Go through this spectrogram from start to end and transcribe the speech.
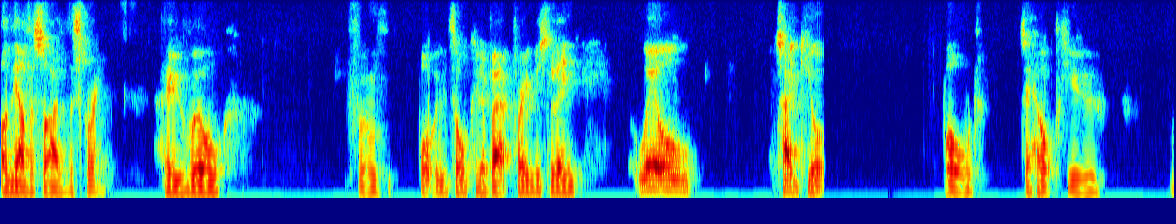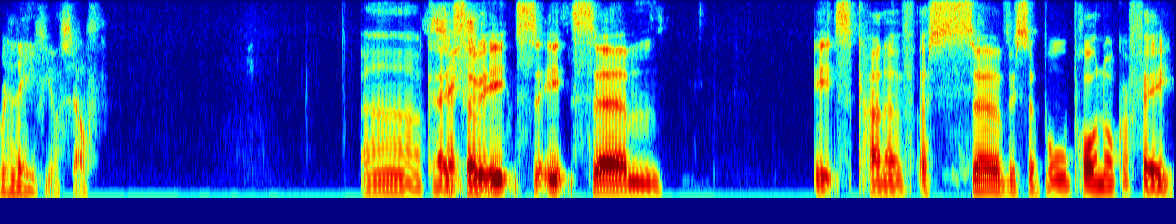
on the other side of the screen who will, from what we were talking about previously, will take your board to help you relieve yourself. Ah, okay. So it's it's um it's kind of a serviceable pornography.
